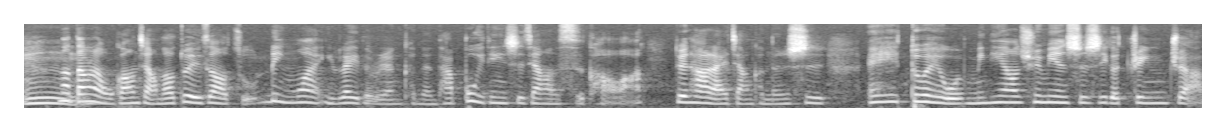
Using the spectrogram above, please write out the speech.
嗯、那当然，我刚刚讲到对照组另外一类的人，可能他不一定是这样的思考啊，对他来讲，可能是哎，对我明天要去面试是一个 dream job。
